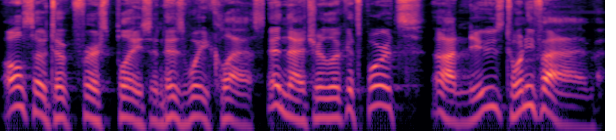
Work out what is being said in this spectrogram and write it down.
also took first place in his weight class. And that's your look at sports on News 25.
